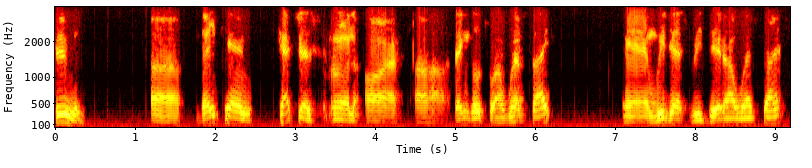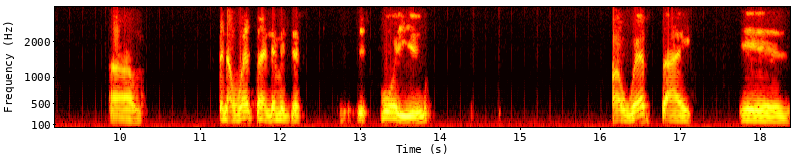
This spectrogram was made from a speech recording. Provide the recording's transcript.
too, uh, they can catch us on our. Uh, they can go to our website, and we just redid our website. Um, and our website, let me just just for you. Our website is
